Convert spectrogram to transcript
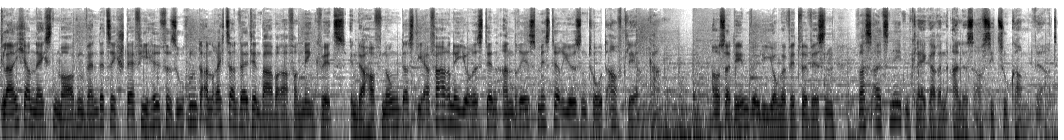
Gleich am nächsten Morgen wendet sich Steffi hilfesuchend an Rechtsanwältin Barbara von Minkwitz in der Hoffnung, dass die erfahrene Juristin Andres mysteriösen Tod aufklären kann. Außerdem will die junge Witwe wissen, was als Nebenklägerin alles auf sie zukommen wird.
